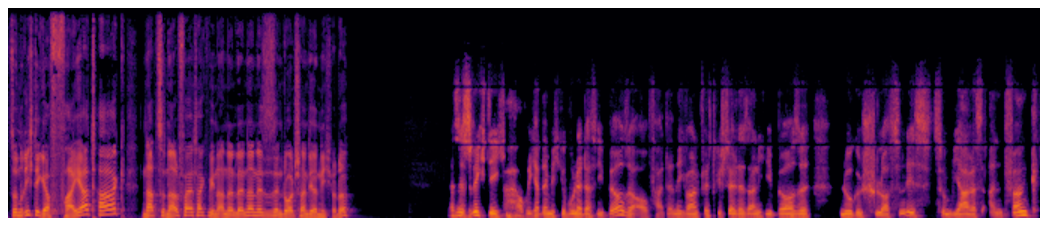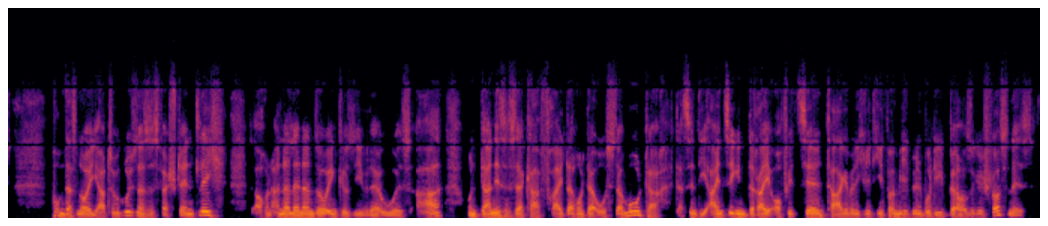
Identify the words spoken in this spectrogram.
so ein richtiger Feiertag, Nationalfeiertag wie in anderen Ländern ist es in Deutschland ja nicht, oder? Das ist richtig. Auch ich hatte mich gewundert, dass die Börse auf hatte. Ich war festgestellt, dass eigentlich die Börse nur geschlossen ist zum Jahresanfang, um das neue Jahr zu begrüßen. Das ist verständlich. Ist auch in anderen Ländern so, inklusive der USA. Und dann ist es der Karfreitag und der Ostermontag. Das sind die einzigen drei offiziellen Tage, wenn ich richtig informiert bin, wo die Börse geschlossen ist.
